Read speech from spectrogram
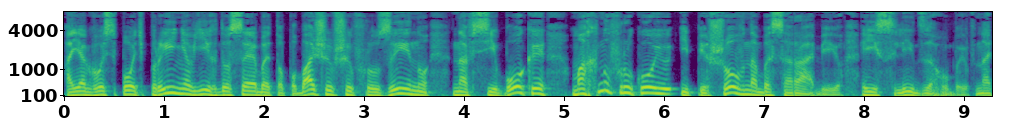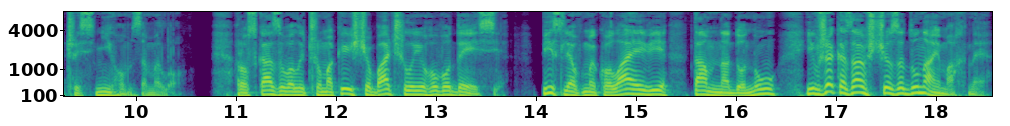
а як Господь прийняв їх до себе, то, побачивши фрузину на всі боки, махнув рукою і пішов на Бесарабію, і слід загубив, наче снігом замело. Розказували чумаки, що бачили його в Одесі, після в Миколаєві, там на Дону, і вже казав, що за Дунай махне.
